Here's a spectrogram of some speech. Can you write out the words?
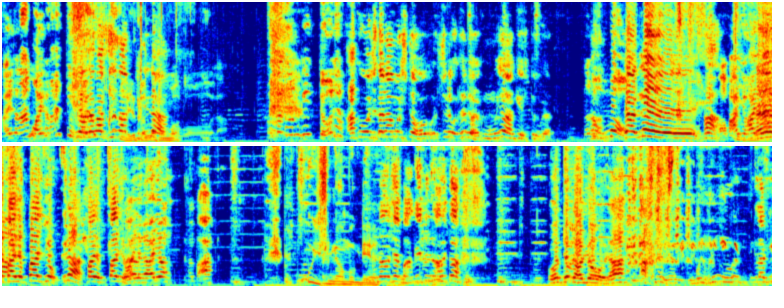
Ayah tak lama, ayah nak mati. Dia dah mati mati Ayo tak lah. lama. Oh lah. Oh, kata begitu lah. Aku cakap nama situ, sedut sedut kemunya gitu kan. Tak rumah. Dah leh. Ha. Oh, payuh, Eh, ayah. payah payuh. Kira payah payuh. Ayah, ayah. Apa ah? Wih, ngamuk dia. Kenapa saya pak gitu nak kata? Oh, dah dah dah. Aku bunuh ni lagi.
